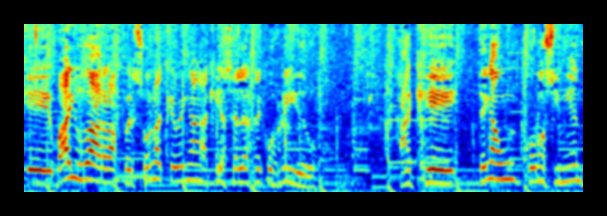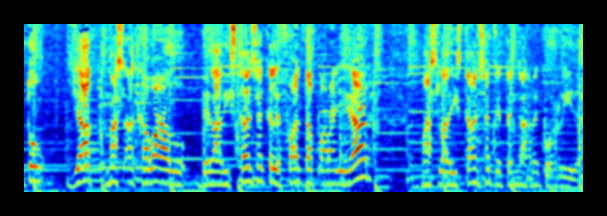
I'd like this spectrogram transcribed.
que va a ayudar a las personas que vengan aquí a hacer el recorrido a que tengan un conocimiento ya más acabado de la distancia que le falta para llegar, más la distancia que tenga recorrida.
